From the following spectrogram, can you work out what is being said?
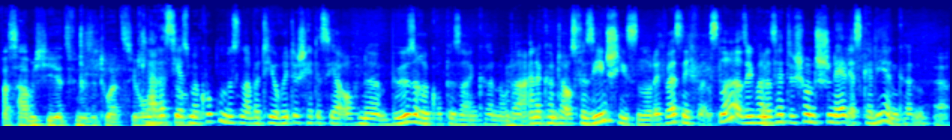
was habe ich hier jetzt für eine Situation? Klar, dass die und erstmal gucken müssen, aber theoretisch hätte es ja auch eine bösere Gruppe sein können. Oder einer könnte aus Versehen schießen oder ich weiß nicht was. Ne? Also ich meine, das hätte schon schnell eskalieren können. Ja.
